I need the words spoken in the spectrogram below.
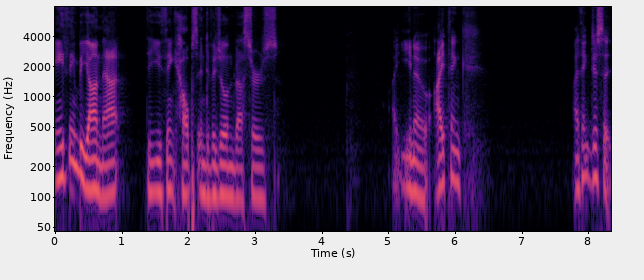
Anything beyond that do you think helps individual investors? I- you know, I think, I think just a,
